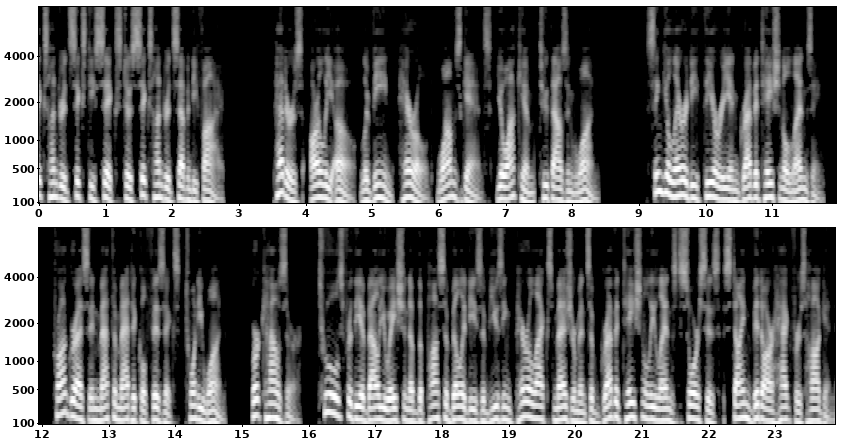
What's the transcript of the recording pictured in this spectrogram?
666–675. Petters, Arlie O., Levine, Harold, Wambsganss, Joachim 2001. Singularity Theory and Gravitational Lensing. Progress in Mathematical Physics, 21. Birkhauser. Tools for the evaluation of the possibilities of using parallax measurements of gravitationally lensed sources Stein Vidar Hagfors Haugan.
